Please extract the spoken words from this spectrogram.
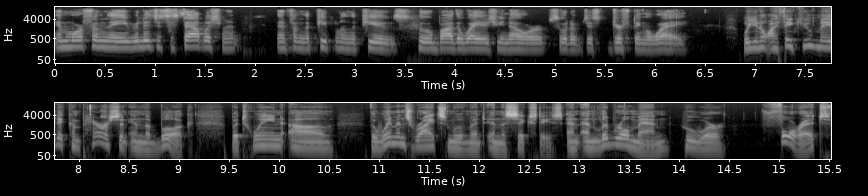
and more from the religious establishment than from the people in the pews, who, by the way, as you know, are sort of just drifting away. Well, you know, I think you made a comparison in the book between uh, the women's rights movement in the 60s and, and liberal men who were for it.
